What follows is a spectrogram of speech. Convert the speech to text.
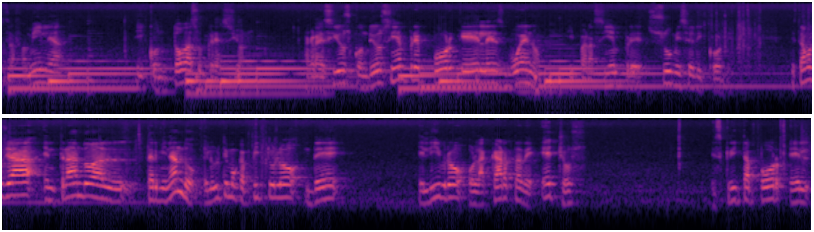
nuestra familia y con toda su creación. Agradecidos con Dios siempre porque Él es bueno y para siempre su misericordia. Estamos ya entrando al terminando el último capítulo de el libro o la carta de Hechos escrita por el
